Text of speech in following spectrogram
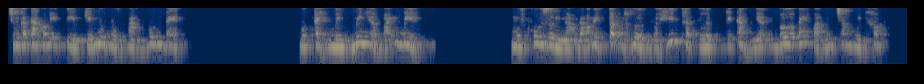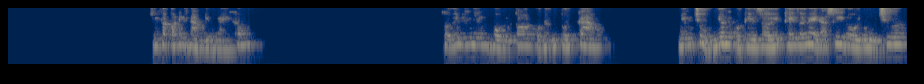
Chúng ta ta có đi tìm kiếm một buổi hoàng hôn đẹp, một cảnh bình minh ở bãi biển một khu rừng nào đó để tận hưởng và hít thật lực cái cảm nhận vơ vét vào bên trong mình không? Chúng ta có đi làm điều này không? Với những linh hồn con của đấng tối cao, những chủ nhân của thế giới thế giới này đã suy đồi đủ chưa?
